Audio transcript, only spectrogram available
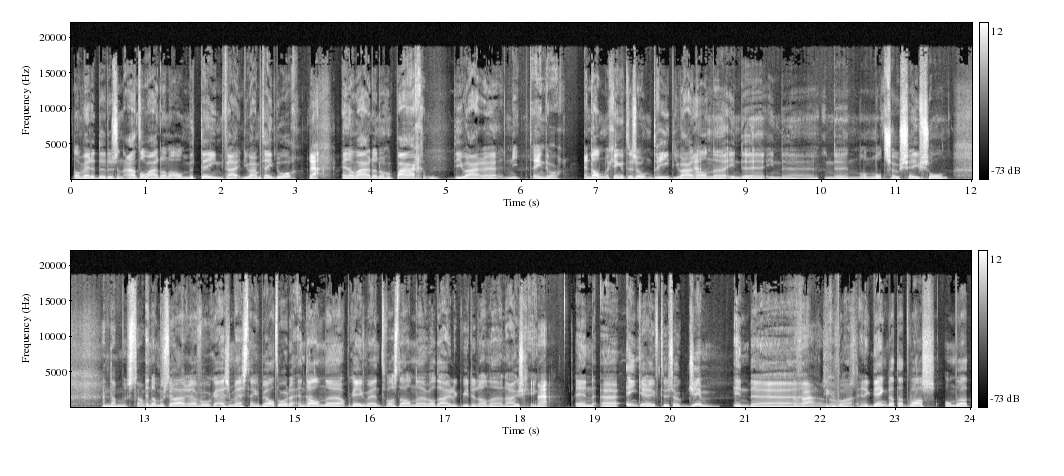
dan werden er dus een aantal waren dan al meteen, vij- die waren meteen door. Ja. En dan waren er nog een paar, die waren niet meteen door. En dan ging het dus om drie, die waren Ja. dan in de, in de, in de not so safe zone. En dan moest dan En dan moest daar voor ge-sms'd en gebeld worden. En Ja. dan op een gegeven moment was dan wel duidelijk wie er dan naar huis ging. Ja. En één keer heeft dus ook Jim in de Gevaren En ik denk dat dat was omdat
